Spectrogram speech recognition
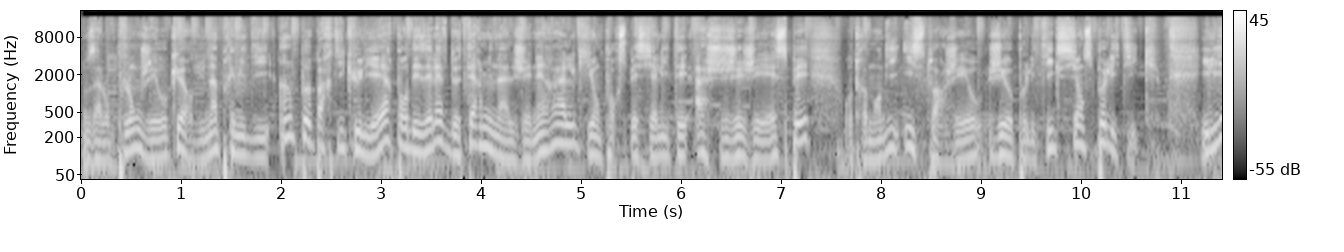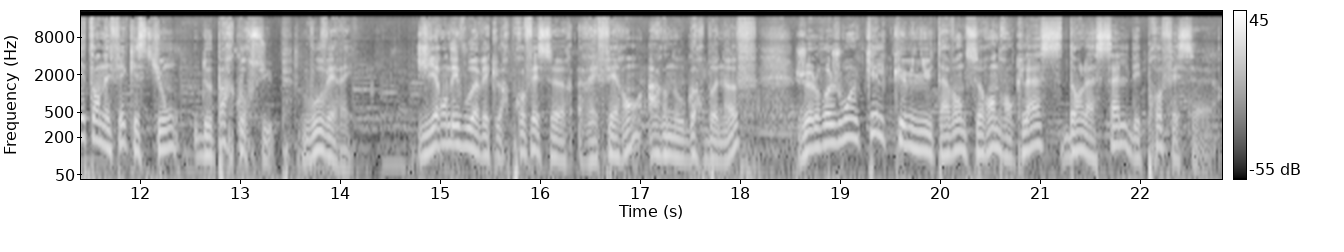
Nous allons plonger au cœur d'une après-midi un peu particulière pour des élèves de terminale générale qui ont pour spécialité HGGSP, autrement dit histoire géo, géopolitique, sciences politiques. Il y est en effet question de Parcoursup, vous verrez. J'y ai rendez-vous avec leur professeur référent, Arnaud Gorbonov. Je le rejoins quelques minutes avant de se rendre en classe dans la salle des professeurs.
